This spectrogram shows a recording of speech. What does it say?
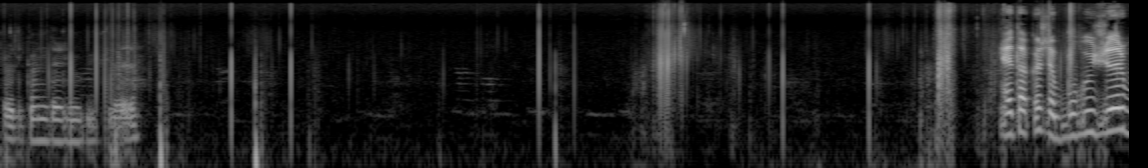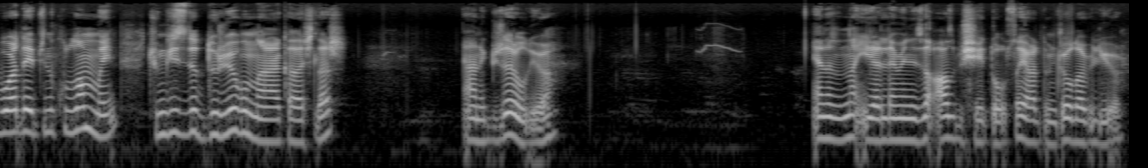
şöyle gönderelim büyücüleri. Evet arkadaşlar bu büyücüleri bu arada hepsini kullanmayın. Çünkü sizde duruyor bunlar arkadaşlar. Yani güzel oluyor. En azından ilerlemenize az bir şey de olsa yardımcı olabiliyor.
